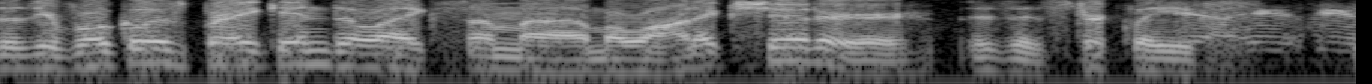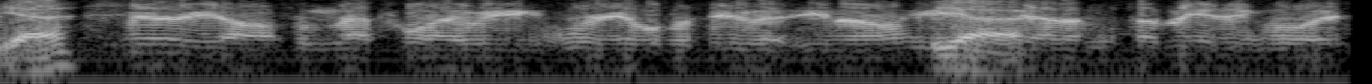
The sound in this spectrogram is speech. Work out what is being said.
does your vocalist break into like some uh, melodic shit, or is it strictly? Yeah, he's, he's Yeah? very awesome. That's why we were able to do it. You know, he's Yeah. got an amazing voice.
